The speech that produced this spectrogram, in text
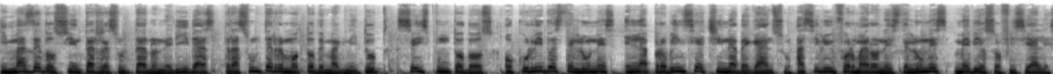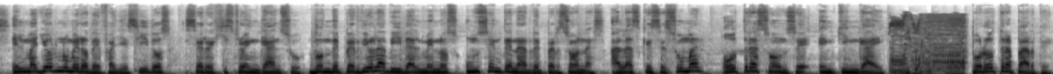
y más de 200 resultaron heridas tras un terremoto de magnitud 6.2 ocurrido este lunes en la provincia china de Gansu. Así lo informaron este lunes medios oficiales. El mayor número de fallecidos se registró en Gansu, donde perdió la vida al menos un centenar de personas, a las que se suman otras 11 en Qinghai. Por otra parte,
